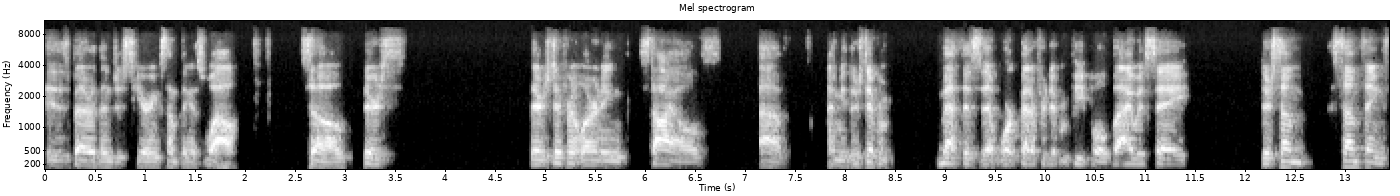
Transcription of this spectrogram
is better than just hearing something as well. So there's there's different learning styles. Uh, I mean, there's different methods that work better for different people, but I would say there's some some things,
